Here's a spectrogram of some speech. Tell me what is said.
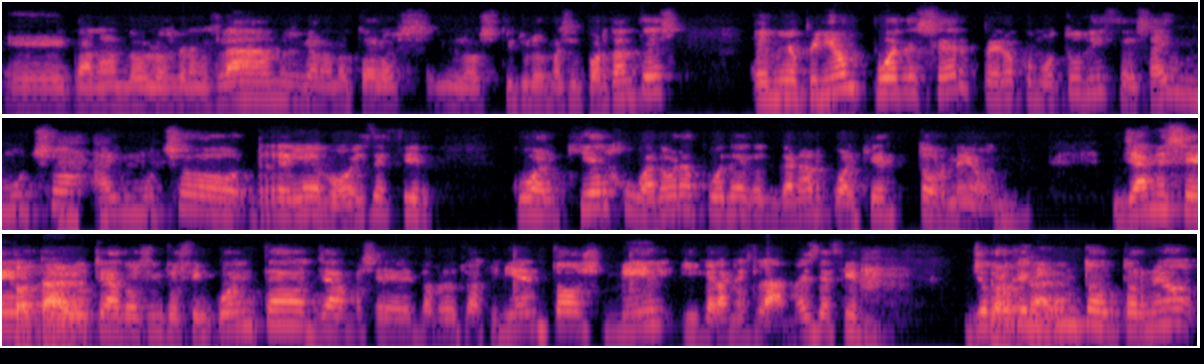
eh, ganando los Grand Slams, ganando todos los, los títulos más importantes. En mi opinión puede ser, pero como tú dices, hay mucho, hay mucho relevo, es decir, cualquier jugadora puede ganar cualquier torneo. Llámese Total. WTA 250, llámese WTA 500, 1000 y Grand Slam. Es decir, yo creo que ningún to- torneo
